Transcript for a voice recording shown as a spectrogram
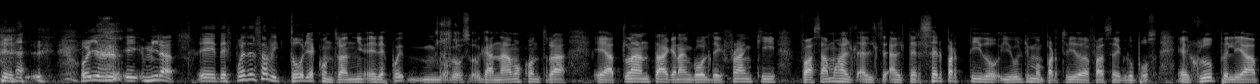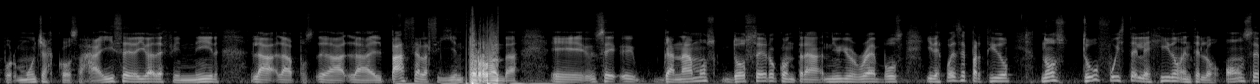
Oye, eh, mira, eh, después de esa victoria contra, eh, después mm, ganamos contra Atlanta, gran gol de Frankie, pasamos al, tercer partido y último partido de la fase de grupos. El club peleaba por muchas cosas. Ahí se iba a definir el pase a la siguiente ronda. ganamos 2-0 contra New York Rebels y después de ese partido, nos, tú fuiste elegido entre los 11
